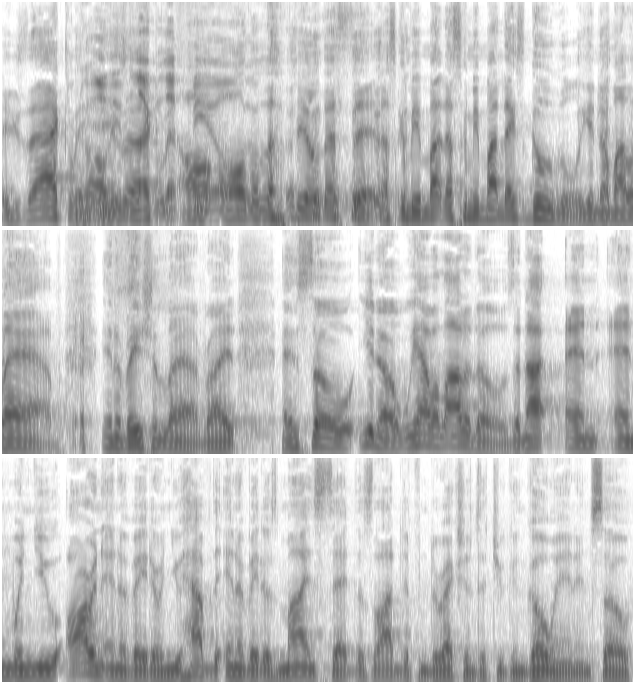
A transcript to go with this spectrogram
Exactly. all these, like, left all, field. all the left field. That's it. That's gonna be my. That's gonna be my next Google. You know, my lab, innovation lab, right? And so, you know, we have a lot of those. And I and and when you are an innovator and you have the innovator's mindset, there's a lot of different directions that you can go in. And so,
